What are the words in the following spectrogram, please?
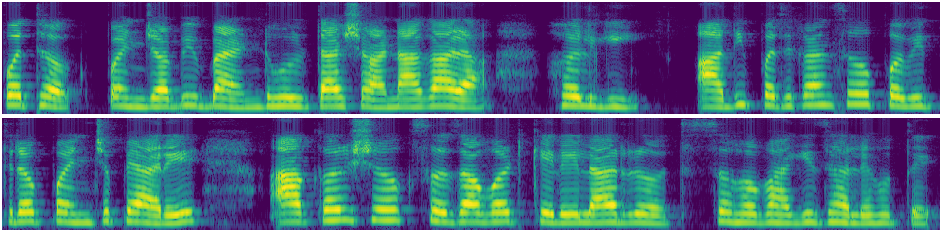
पथक पंजाबी बँड ढोलताशा नागारा हलगी आदी पथकांसह पवित्र पंचप्यारे आकर्षक सजावट केलेला रथ सहभागी झाले होते.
